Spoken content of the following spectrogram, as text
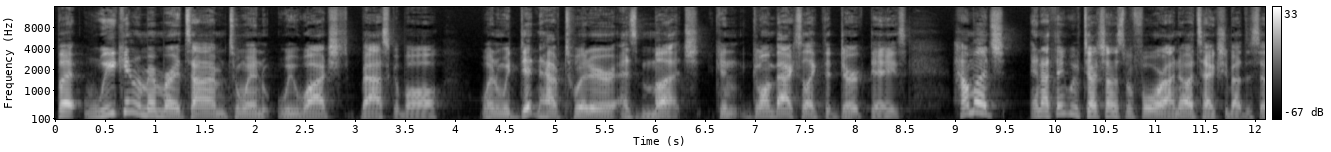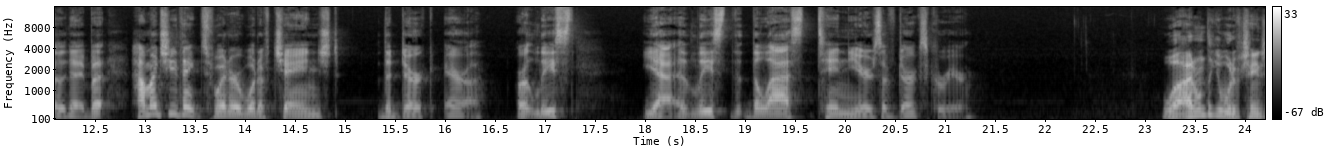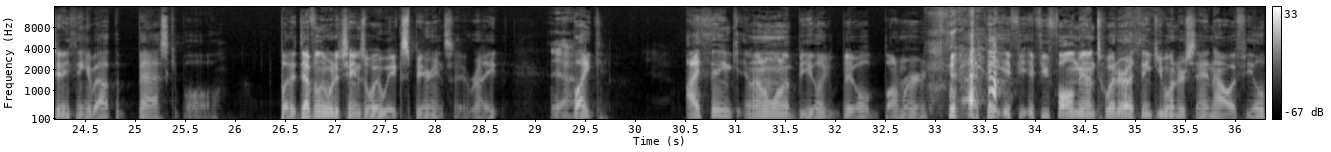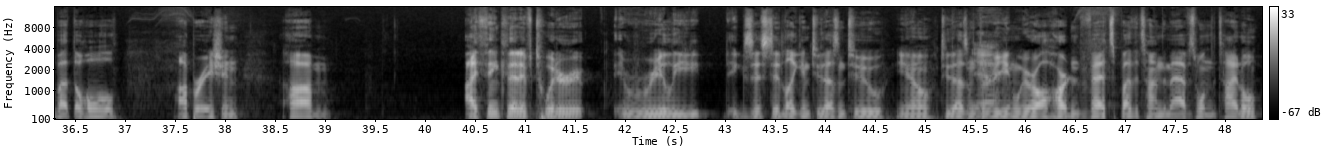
but we can remember a time to when we watched basketball when we didn't have Twitter as much. Can going back to like the Dirk days, how much? And I think we've touched on this before. I know I texted you about this the other day, but how much do you think Twitter would have changed the Dirk era, or at least? Yeah, at least the last 10 years of Dirk's career. Well, I don't think it would have changed anything about the basketball, but it definitely would have changed the way we experience it, right? Yeah. Like, I think, and I don't want to be like a big old bummer. I think if you, if you follow me on Twitter, I think you understand how I feel about the whole operation. Um, I think that if Twitter really existed like in 2002, you know, 2003, Yeah. and we were all hardened vets by the time the Mavs won the title,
